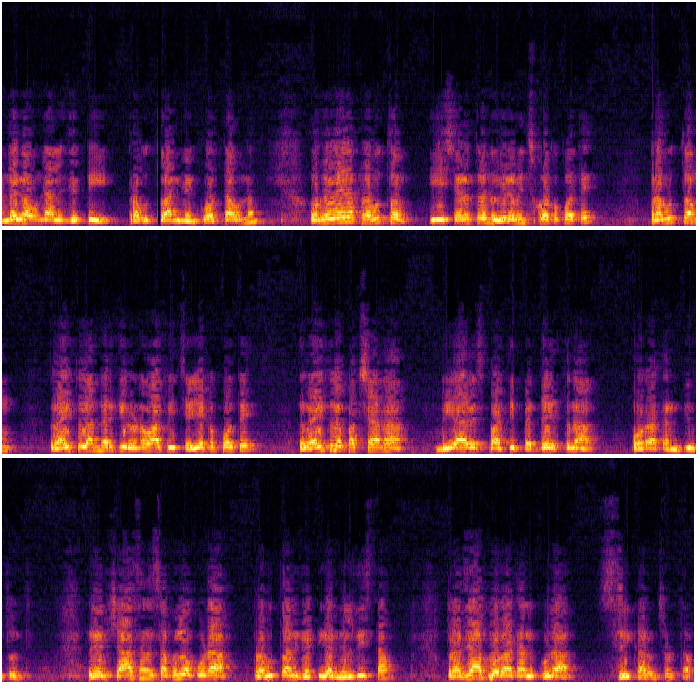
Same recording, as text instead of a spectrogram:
అండగా ఉండాలని చెప్పి ప్రభుత్వాన్ని మేము కోరుతా ఉన్నాం. ఒకవేళ ప్రభుత్వం ఈ షరతులను విరమించుకోకపోతే ప్రభుత్వం రైతులందరికీ రుణమాఫీ చేయకపోతే రైతుల పక్షాన బీఆర్ఎస్ పార్టీ పెద్ద ఎత్తున పోరాటానికి దిగుతుంది. రేపు శాసనసభలో కూడా ప్రభుత్వాన్ని గట్టిగా నిలదీస్తాం. ప్రజా పోరాటాలకు కూడా శ్రీకారం చుడతాం.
